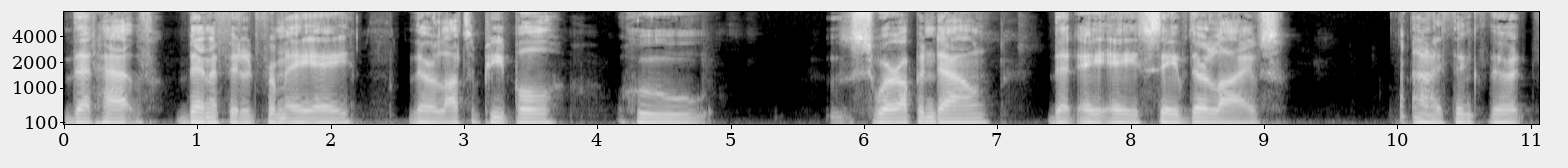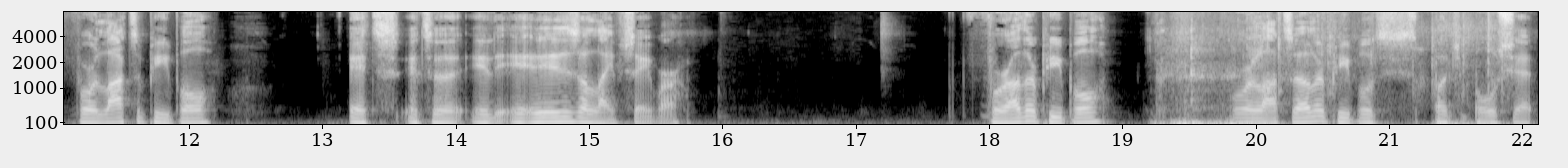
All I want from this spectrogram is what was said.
that have benefited from aa there are lots of people who swear up and down that AA saved their lives, and I think that for lots of people, it's it's a it, it is a lifesaver. For other people, for lots of other people, it's just a bunch of bullshit.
